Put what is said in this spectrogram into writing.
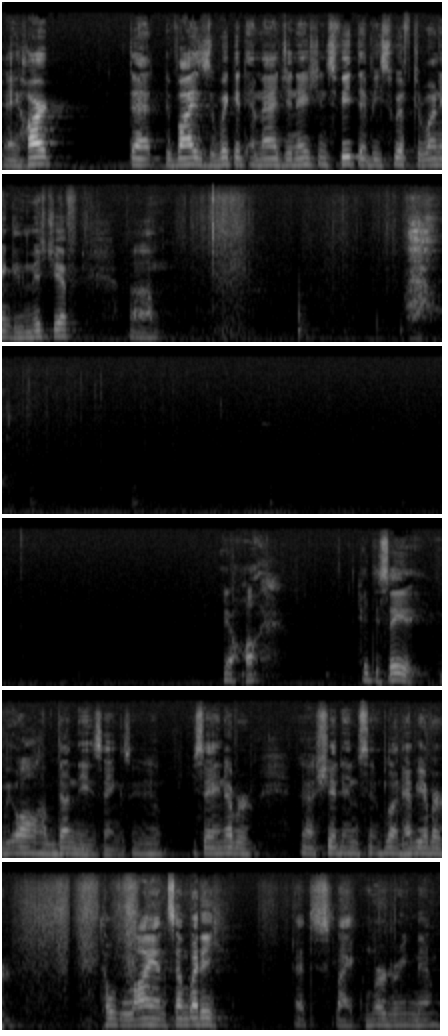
a heart that devises wicked imaginations, feet that be swift to running to mischief. Um, wow. You know, hate to say it, we all have done these things. You, say, I never uh, shed innocent blood. Have you ever told a lie on somebody? That's like murdering them.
